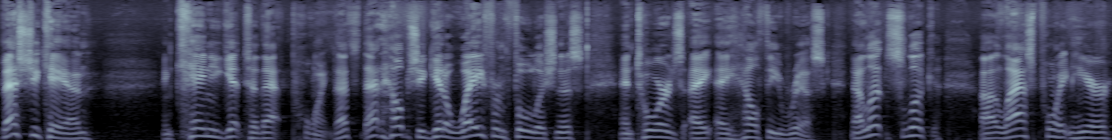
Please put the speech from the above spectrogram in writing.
best you can? And can you get to that point? That's, that helps you get away from foolishness and towards a, a healthy risk. Now, let's look, uh, last point here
